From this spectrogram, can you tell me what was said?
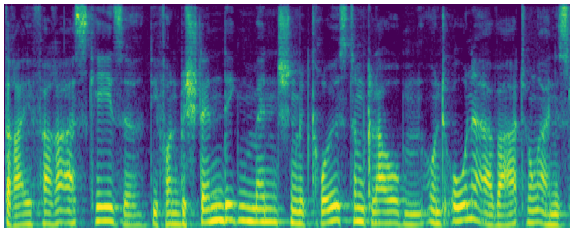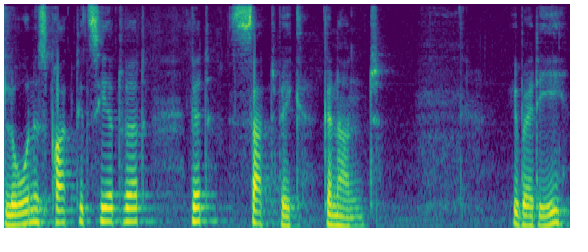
dreifache Askese, die von beständigen Menschen mit größtem Glauben und ohne Erwartung eines Lohnes praktiziert wird, wird Sattvik genannt. Über die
